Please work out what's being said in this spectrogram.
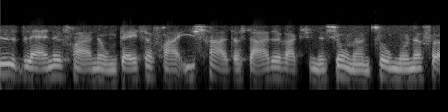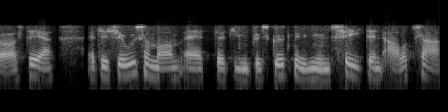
ved blandt andet fra nogle data fra Israel, der startede vaccinationerne to måneder før os, det er, at det ser ud som om, at øh, din beskyttende immunitet, den aftager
